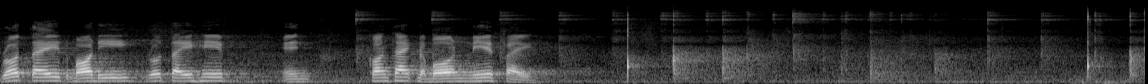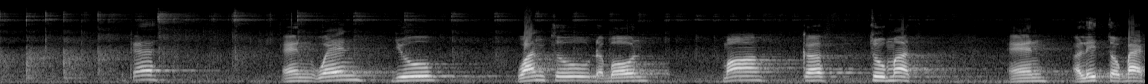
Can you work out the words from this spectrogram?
rotate the body rotate hip and contact the bone near face okay? And when you want to the bone more curve too much and a little back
